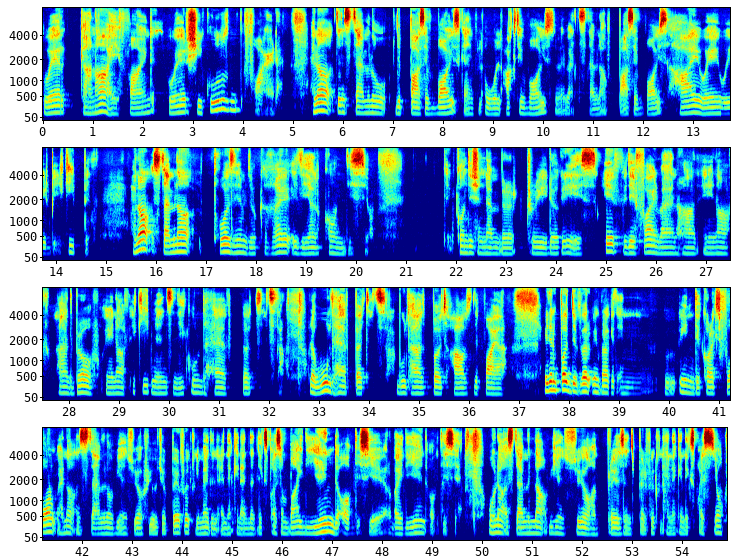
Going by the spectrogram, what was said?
where can I find where she could find هنا تنستعملو the passive voice كان في الأول active voice من بعد تستعملها passive voice highway will be equipped هنا استعملنا troisième degré ديال condition Condition number three degrees. If the fireman had enough and brought enough equipment, they could have put etc. would have put would have put out the fire. then put the verb in bracket in in the correct form هنا نستعمله bien sûr future perfect لماذا لأن كان عندنا l'expression by the end of this year by the end of this year وهنا استعملنا bien sûr present perfect لأن كان l'expression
